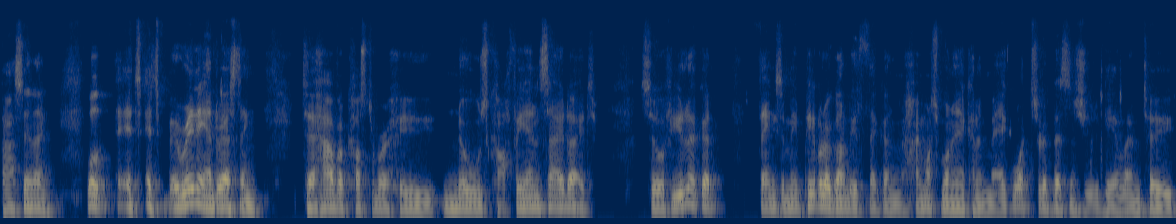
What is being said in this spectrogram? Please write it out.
Fascinating. Well, it's it's really interesting to have a customer who knows coffee inside out. So if you look at things, I mean, people are going to be thinking, how much money can I make? What sort of business should I go into?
